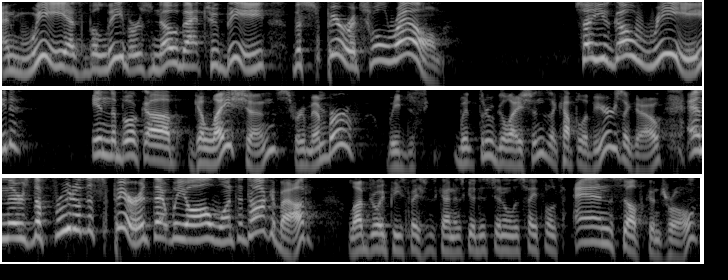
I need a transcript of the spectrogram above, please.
And we as believers know that to be the spiritual realm. So you go read in the book of Galatians, remember? We just went through Galatians a couple of years ago, and there's the fruit of the Spirit that we all want to talk about love, joy, peace, patience, kindness, goodness, gentleness, faithfulness, and self control.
